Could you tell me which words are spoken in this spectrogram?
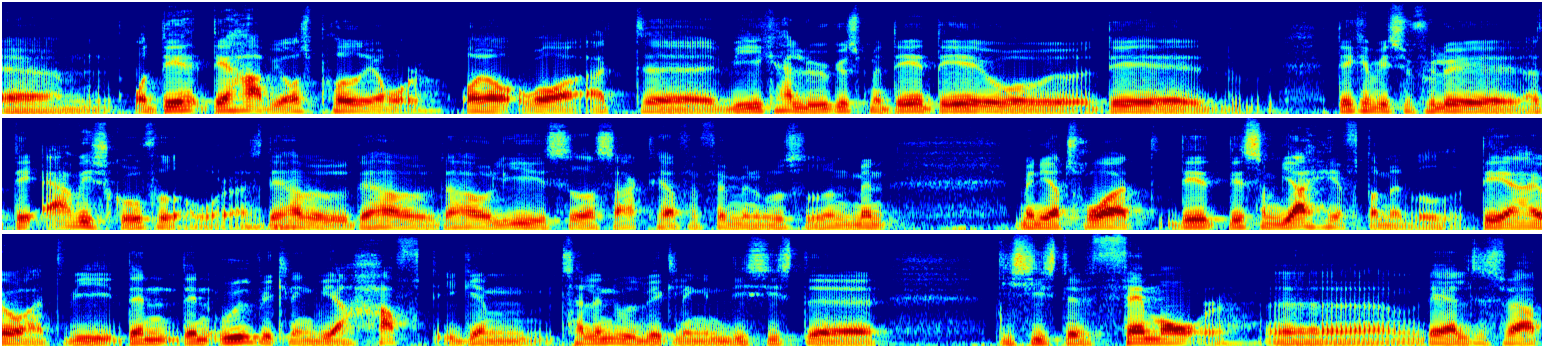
Øhm, og det, det har vi også prøvet i år, og, og at øh, vi ikke har lykkes med det, det er jo, det, det kan vi selvfølgelig, altså det er vi skuffet over. Altså det har vi det har, det har jo lige siddet og sagt her for fem minutter siden, men, men jeg tror, at det, det, som jeg hæfter med ved, det er jo, at vi, den, den udvikling, vi har haft igennem talentudviklingen de sidste, de sidste fem år, øh, det er altid svært,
